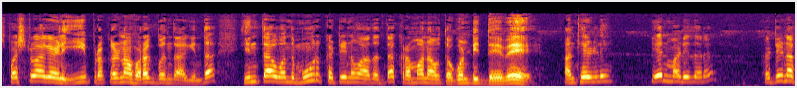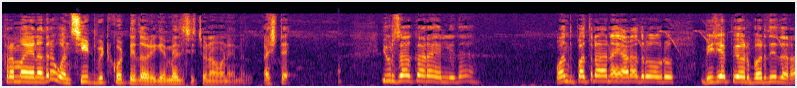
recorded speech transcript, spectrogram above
ಸ್ಪಷ್ಟವಾಗಿ ಹೇಳಿ, ಈ ಪ್ರಕರಣ ಹೊರಗೆ ಬಂದಾಗಿಂದ ಇಂಥ ಒಂದು ಮೂರು ಕಠಿಣವಾದಂಥ ಕ್ರಮ ನಾವು ತಗೊಂಡಿದ್ದೇವೆ ಅಂತ ಹೇಳಿ. ಏನು ಮಾಡಿದ್ದಾರೆ? ಕಠಿಣ ಕ್ರಮ ಏನಂದರೆ ಒಂದು ಸೀಟ್ ಬಿಟ್ಕೊಟ್ಟಿದ್ದವರಿಗೆ ಎಂ ಎಲ್ ಸಿ ಚುನಾವಣೆಯಲ್ಲಿ. ಅಷ್ಟೇ. ಇವ್ರ ಸಹಕಾರ ಎಲ್ಲಿದೆ? ಒಂದು ಪತ್ರನ ಯಾರಾದರೂ ಅವರು ಬಿ ಜೆ ಪಿಯವರು ಬರೆದಿದ್ದಾರ?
